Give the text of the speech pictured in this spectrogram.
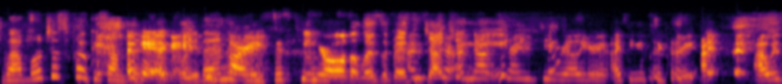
Well, we'll just focus on Okay, okay. then. Sorry. Fifteen-year-old Elizabeth I'm, judging sure, I'm not me. trying to derail your. I think it's a great. I, I was.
